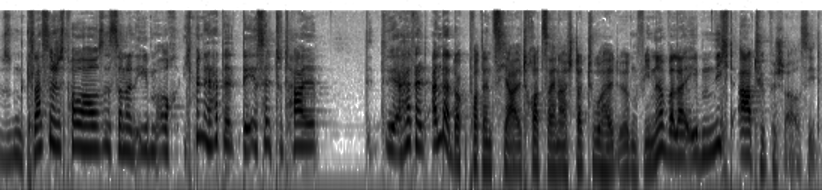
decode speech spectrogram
so ein klassisches Powerhouse ist, sondern eben auch, ich meine, der hat, der ist halt total der hat halt Underdog-Potenzial trotz seiner Statur halt irgendwie, ne, weil er eben nicht atypisch aussieht.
